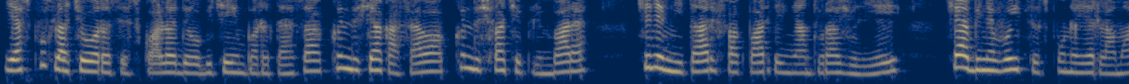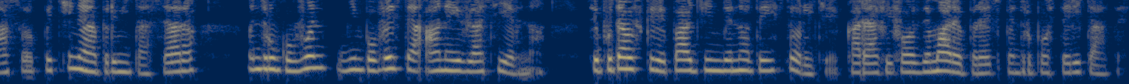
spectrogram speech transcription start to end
I-a spus la ce oră se scoală de obicei împărăteasa, când își ia cafeaua, când își face plimbarea, ce demnitari fac parte din anturajul ei, ce a binevoit să spună ieri la masă, pe cine a primit aseară, într-un cuvânt din povestea Anei Vlasievna. Se puteau scrie pagini de note istorice, care ar fi fost de mare preț pentru posteritate.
